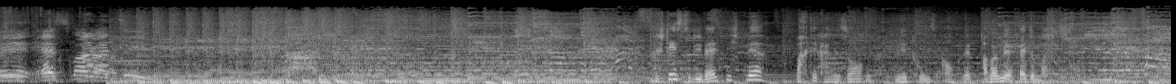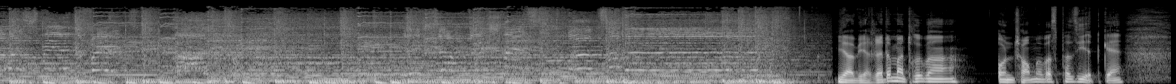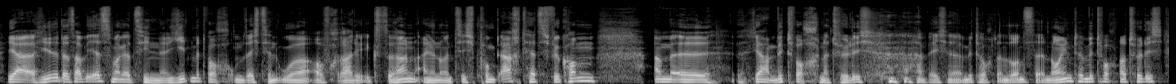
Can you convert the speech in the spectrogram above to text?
ABS Magazin. Verstehst du die Welt nicht mehr? Mach dir keine Sorgen. Wir tun's auch nicht, aber mir hätte man Ja, wir reden mal drüber und schauen mal, was passiert, gell? Ja, hier das ABS-Magazin, jeden Mittwoch um 16 Uhr auf Radio X zu hören, 91.8. Herzlich willkommen am äh, ja, Mittwoch natürlich. Welcher Mittwoch denn sonst? Der neunte Mittwoch natürlich.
